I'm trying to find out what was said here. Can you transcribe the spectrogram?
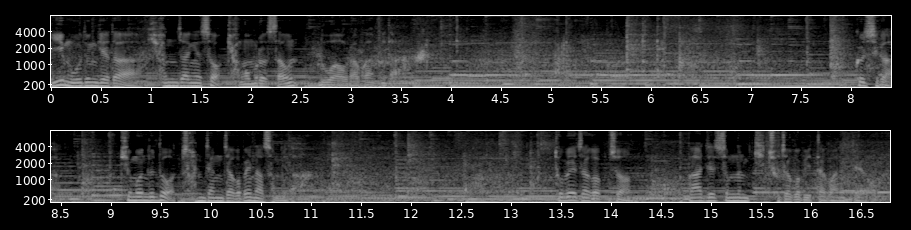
이 모든 게 다 현장에서 경험으로 쌓은 노하우라고 합니다. 그 시각 팀원들도 천장 작업에 나섭니다. 도배 작업 전 빠질 수 없는 기초 작업이 있다고 하는데요.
